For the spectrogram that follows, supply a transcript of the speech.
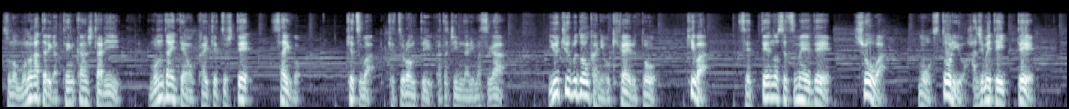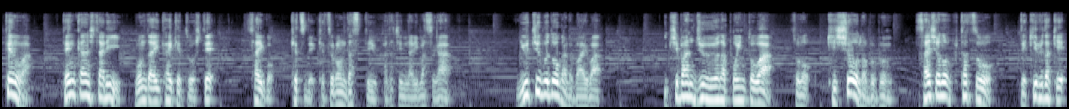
その物語が転換したり、問題点を解決して、最後、結は結論っていう形になりますが、YouTube 動画に置き換えると、起は設定の説明で、章はもうストーリーを始めていって、点は転換したり問題解決をして、最後、ケツで結論出すっていう形になりますが、YouTube 動画の場合は、一番重要なポイントは、その起承の部分、最初の二つをできるだけ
